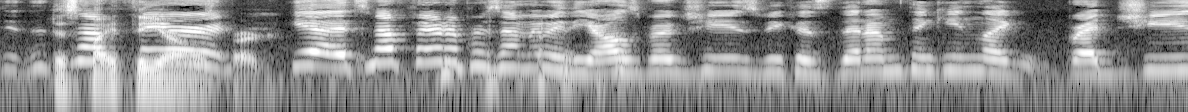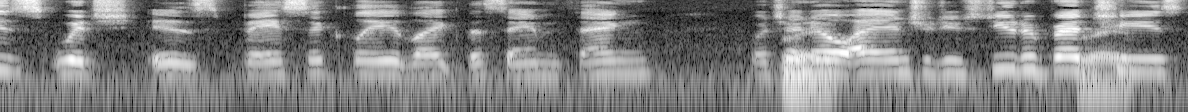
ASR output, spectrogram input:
it's Despite not the fair. Jarlsberg. Yeah, it's not fair to present me with the Jarlsberg cheese because then I'm thinking like bread cheese, which is basically like the same thing. Which I know I introduced you to bread Right. cheese,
